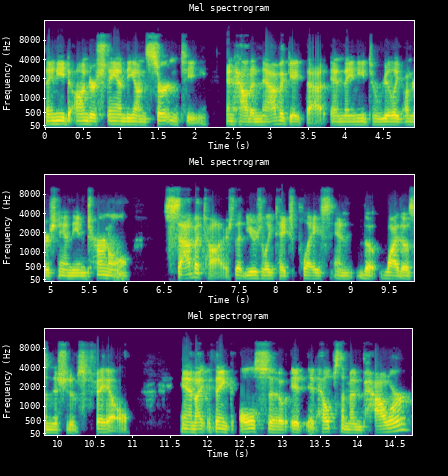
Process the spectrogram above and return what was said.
They need to understand the uncertainty and how to navigate that. And they need to really understand the internal sabotage that usually takes place and the, why those initiatives fail. And I think also it, it helps them empower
